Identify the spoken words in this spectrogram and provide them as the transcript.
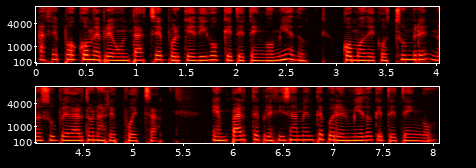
Hace poco me preguntaste por qué digo que te tengo miedo. Como de costumbre, no supe darte una respuesta. En parte precisamente por el miedo que te tengo.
